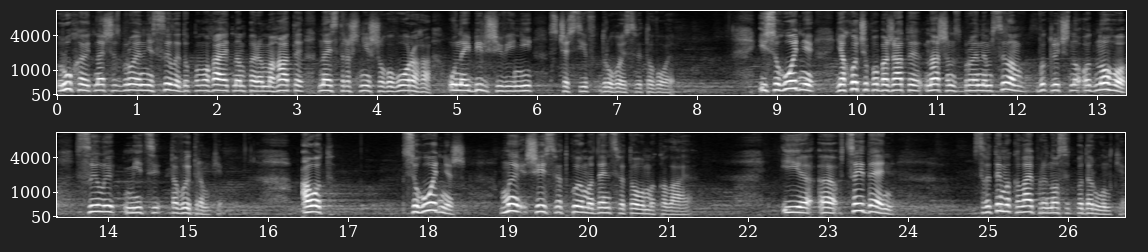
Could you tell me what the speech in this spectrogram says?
рухають наші збройні сили, допомагають нам перемагати найстрашнішого ворога у найбільшій війні з часів Другої світової. І сьогодні я хочу побажати нашим збройним силам виключно одного сили, міці та витримки. А от сьогодні ж ми ще й святкуємо День Святого Миколая. І е, в цей день Святий Миколай приносить подарунки.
